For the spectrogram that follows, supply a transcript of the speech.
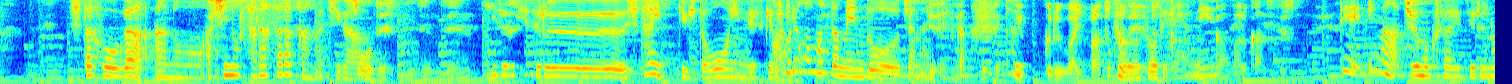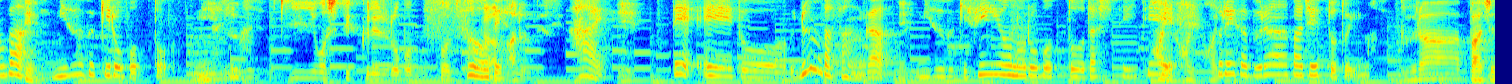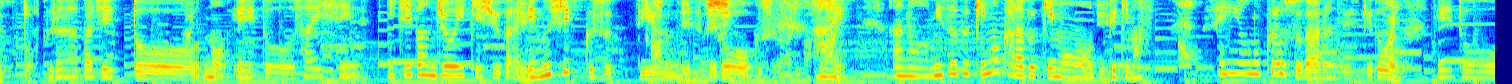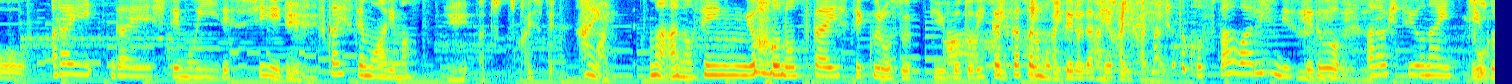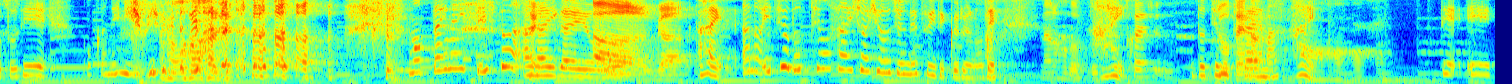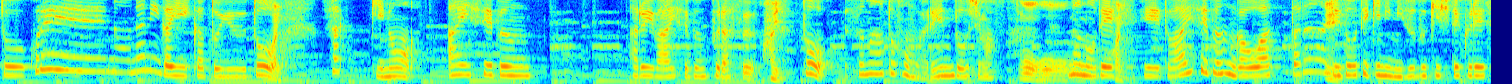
した方が、あのー足のサラサラ感が違う。そうですね。全然いいです水拭きする、したいっていう人多いんですけど、これもまた面倒じゃないですか。ね。で、クイックルワイパーとかで、そうそうですよね頑張る感じですもんね。で、今注目されているのがええ、水拭きロボットになり水ます。拭きをしてくれるロボットがあるんです。はい。えで、えっ、と、ルンバさんがええ水拭き専用のロボットを出していて、えはいはいはい。それがブラーバジェットと言います。ブラーバジェット。ブラーバジェットの、えっ、と、最新、一番上位機種がええ M6 っていうんですけど、M6 がありますはい。あの、水拭きも空拭きもできます。あ。専用のクロスがあるんですけど、はい。えっ、と、洗い替えしてもいいですし、ええ。使い捨てもあります。えーあ、つ使い捨て？はい。はい。まあ、あの、専用の使い捨てクロスっていうことで、一回使ったらもう捨てるだけ。まあ、ちょっとコスパは悪いんですけど、うんうんうんうん。洗う必要ないっていうことで、そお金に余裕があ れ もったいないっていう人は洗い替えを。はあーが、い。あの、一応どっちも最初は標準でついてくるので、なるほど。どっちはいも使える、どっちも使えます。はい。はははで、えっ、と、これの何がいいかというと、はい。さっきの i7、あるいは i7 プラスはい。とスマートフォンが連動します。おうおうなので、はい、えっ、と、i7 が終わったらええ自動的に水拭きしてくれっ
